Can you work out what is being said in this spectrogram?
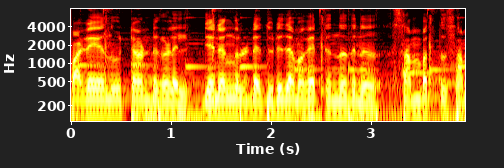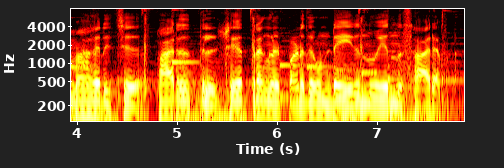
പഴയ നൂറ്റാണ്ടുകളിൽ ജനങ്ങളുടെ ദുരിതമകറ്റുന്നതിന് സമ്പത്ത് സമാഹരിച്ച് ഭാരതത്തിൽ ക്ഷേത്രങ്ങൾ പണിതുകൊണ്ടേയിരുന്നു എന്ന് സാരം.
